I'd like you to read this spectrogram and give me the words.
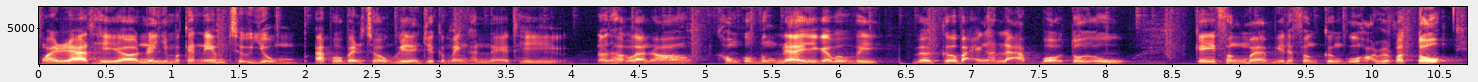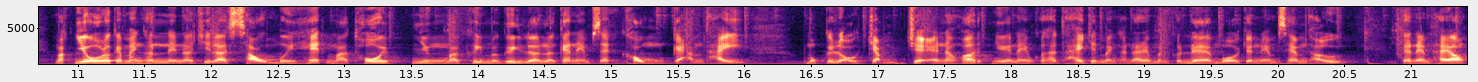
Ngoài ra thì uh, nếu như mà các anh em sử dụng Apple Pencil ghi lên trên cái màn hình này thì nó thật là nó không có vấn đề gì cả bởi vì về cơ bản là Apple tối ưu cái phần mềm với là phần cứng của họ rất là tốt. Mặc dù là cái màn hình này nó chỉ là 60 Hz mà thôi nhưng mà khi mà ghi lên nó các anh em sẽ không cảm thấy một cái độ chậm trễ nào hết. Như anh em có thể thấy trên màn hình đây mình có demo cho anh em xem thử. Các anh em thấy không?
